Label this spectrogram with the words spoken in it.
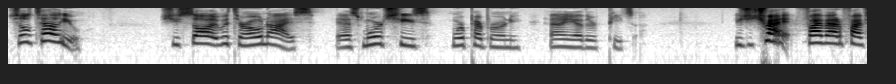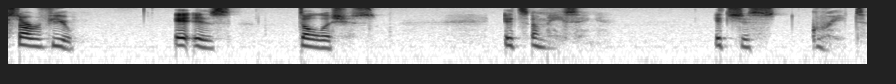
she'll tell you. She saw it with her own eyes. It has more cheese, more pepperoni than any other pizza. You should try it. Five out of five star review. It is delicious. It's amazing. It's just great.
